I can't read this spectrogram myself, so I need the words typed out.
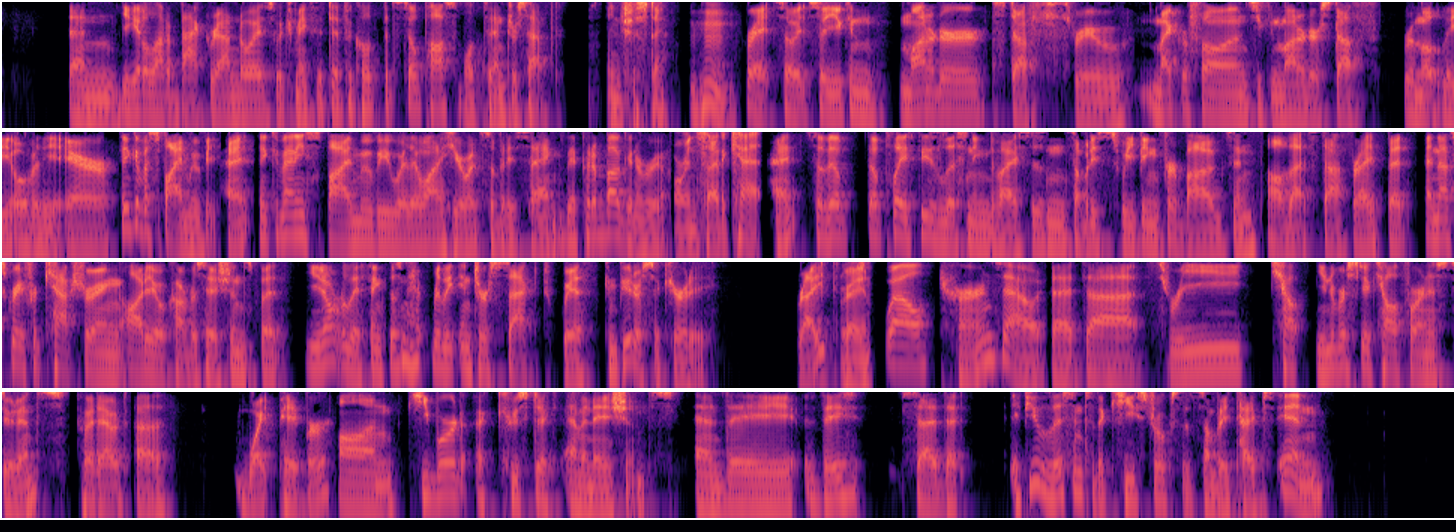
then you get a lot of background noise, which makes it difficult, but still possible to intercept. Interesting. Mm-hmm. Right. So so you can monitor stuff through microphones. You can monitor stuff remotely over the air. Think of a spy movie, right? Think of any spy movie where they want to hear what somebody's saying. They put a bug in a room. Or inside a cat. Right. So they'll they'll place these listening devices and somebody's sweeping for bugs and all that stuff, right? But and that's great for capturing audio conversations, but you don't really think doesn't really intersect with computer security. Right? Right. Well, turns out that uh, three Cal- University of California students put out a white paper on keyboard acoustic emanations, and they they said that if you listen to the keystrokes that somebody types in,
